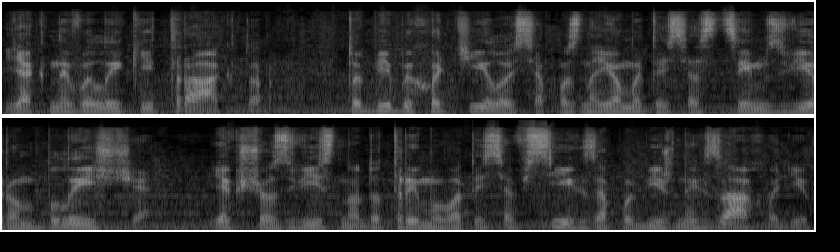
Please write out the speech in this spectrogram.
як невеликий трактор. Тобі би хотілося познайомитися з цим звіром ближче, якщо, звісно, дотримуватися всіх запобіжних заходів.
